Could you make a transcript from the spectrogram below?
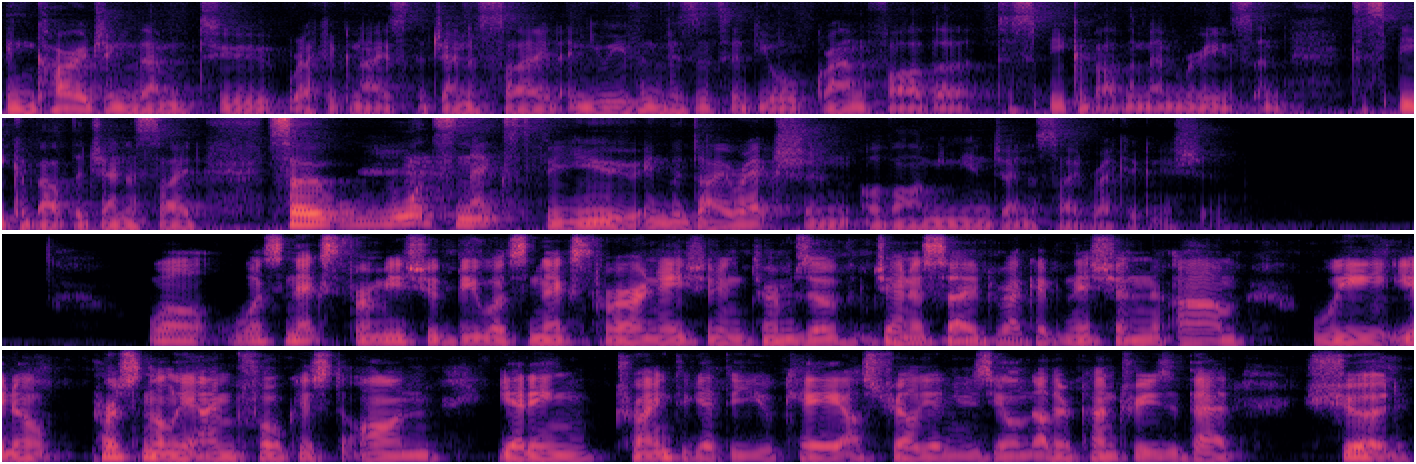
encouraging them to recognize the genocide, and you even visited your grandfather to speak about the memories and to speak about the genocide. So, what's next for you in the direction of Armenian genocide recognition? Well, what's next for me should be what's next for our nation in terms of genocide recognition. Um, we, you know, personally, I'm focused on getting, trying to get the UK, Australia, New Zealand, other countries that should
